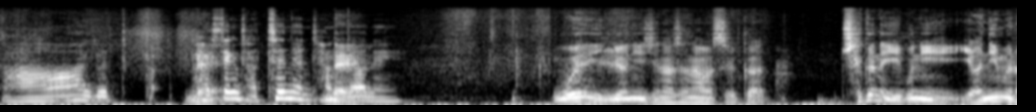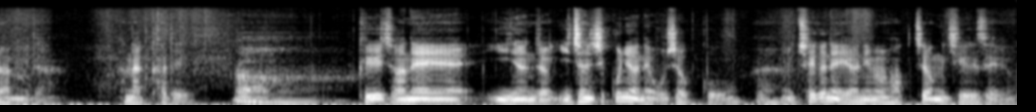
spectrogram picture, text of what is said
아 이게 네. 발생 자체는 작년에. 왜 1년이 지나서 나왔을까 최근에 이분이 연임을 합니다 하나카드 아. 그 전에 2년 전 2019년에 오셨고 네. 최근에 연임을 확정 지으세요.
